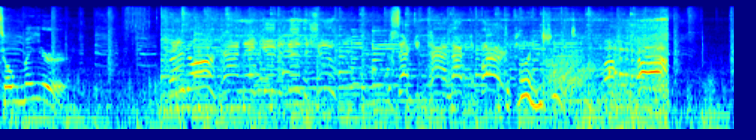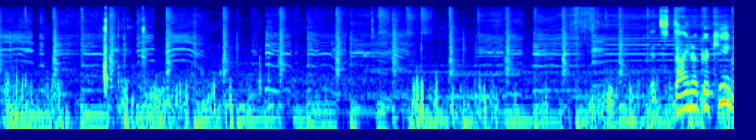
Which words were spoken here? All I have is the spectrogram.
Tomater! Mater! I need you to do the chute! The second time, not the first! Deploying chute. Ah! Ah! Dinoco King.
